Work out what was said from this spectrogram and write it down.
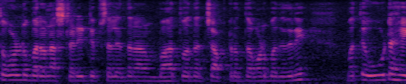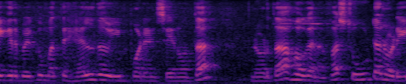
ತೊಗೊಂಡು ಬರೋಣ ಸ್ಟಡಿ ಟಿಪ್ಸಲ್ಲಿ ಅಂತ ನಾನು ಮಹತ್ವದ ಚಾಪ್ಟರ್ ತೊಗೊಂಡು ಬಂದಿದ್ದೀನಿ. ಮತ್ತು ಊಟ ಹೇಗಿರಬೇಕು, ಮತ್ತು ಹೆಲ್ತ್ ಇಂಪಾರ್ಟೆನ್ಸ್ ಏನು ಅಂತ ನೋಡ್ತಾ ಹೋಗೋಣ. ಫಸ್ಟ್ ಊಟ ನೋಡಿ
